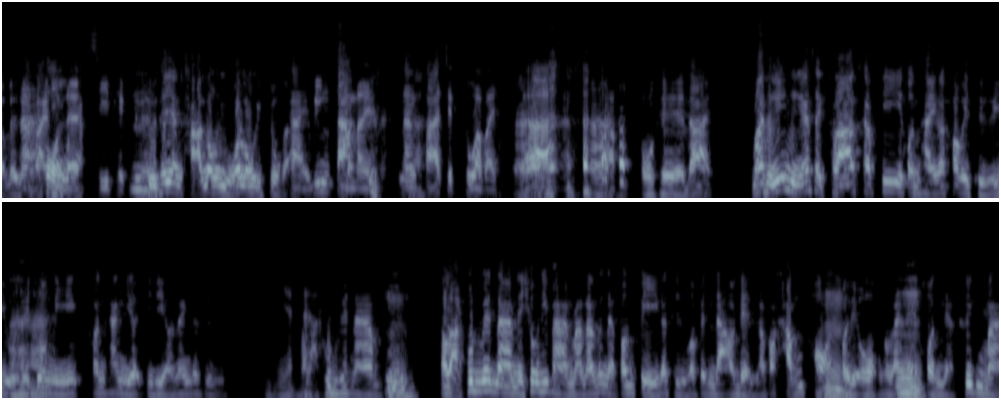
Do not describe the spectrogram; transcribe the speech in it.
ดเลยนะอ่าสายโหโหดดเลยกับ C Tech เลยคือถ้ายังขาลงอยู่ก็ลงอีกจุกอะใช่วิ่งตามอะไรนะนางฟ้าเจ็ดตัวไปอ่าอ่าโอเคได้ มาถึงอีกหนึ่ง asset class ครับที่คนไทยก็เข้าไปถืออยู่อ่าในช่วงนี้ค่อนข้างเยอะทีเดียวนั่นก็คือๆเวียดตนาม ตลาดหุ้นเวียดนามอืม ตลาดหุ้นเวียดนามในช่วงที่ผ่านมานับตั้งแต่ต้นปีก็ถือว่าเป็นดาวเด่น แล้วก็ค้ำ portfolio อืม ของหลายๆ อืม คนเนี่ยขึ้นมา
